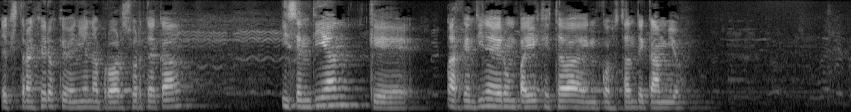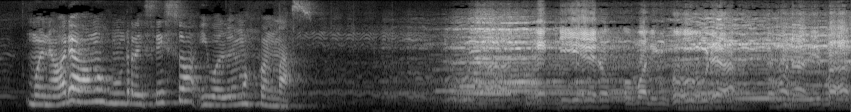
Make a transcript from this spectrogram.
extranjeros que venían a probar suerte acá y sentían que Argentina era un país que estaba en constante cambio. Bueno, ahora vamos a un receso y volvemos con más. Te quiero como a ninguna, como a nadie más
